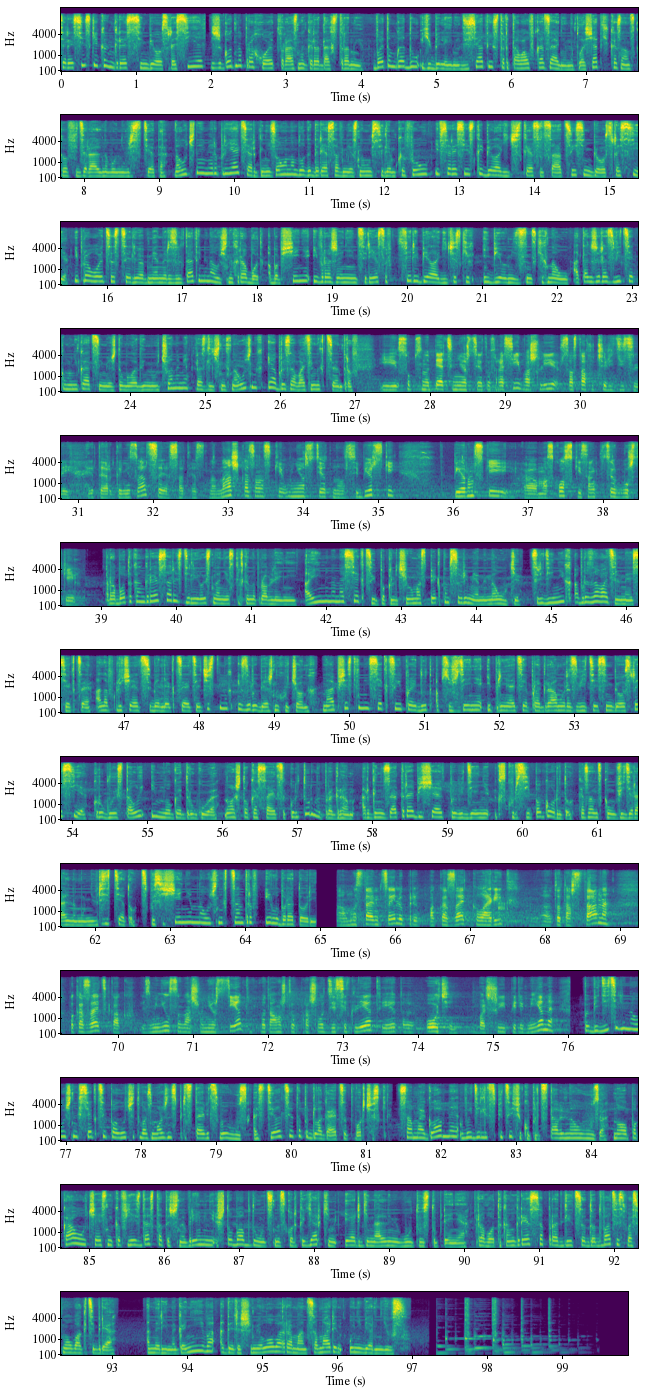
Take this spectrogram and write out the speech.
Всероссийский конгресс «Симбиоз Россия» ежегодно проходит в разных городах страны. В этом году юбилейный десятый стартовал в Казани на площадке Казанского федерального университета. Научное мероприятие организовано благодаря совместным усилиям КФУ и Всероссийской биологической ассоциации «Симбиоз Россия» и проводится с целью обмена результатами научных работ, обобщения и выражения интересов в сфере биологических и биомедицинских наук, а также развития коммуникации между молодыми учеными различных научных и образовательных центров. И, собственно, пять университетов России вошли в состав учредителей этой организации, соответственно, наш Казанский университет, Новосибирский, Пермский, э, Московский, Санкт-Петербургский. Работа Конгресса разделилась на несколько направлений, а именно на секции по ключевым аспектам современной науки. Среди них образовательная секция. Она включает в себя лекции отечественных и зарубежных ученых. На общественной секции пройдут обсуждения и принятие программы развития «Симбиоз Россия», круглые столы и многое другое. Ну а что касается культурной программы, организаторы обещают проведение экскурсий по городу, Казанскому федеральному университету, с посещением научных центров и лабораторий. Мы ставим целью показать колорит Татарстана, показать, как изменился наш университет, потому что прошло 10 лет, и это очень большие перемены. Победители научных секций получат возможность представить свой вуз, а сделать это предлагается творчески. Самое главное – выделить специфику представленного вуза. Но ну а пока у участников есть достаточно времени, чтобы обдумать, насколько яркими и оригинальными будут выступления. Работа Конгресса продлится до 28 октября. Анарина Ганиева, Аделя Шамилова, Роман Самарин, Univer News.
